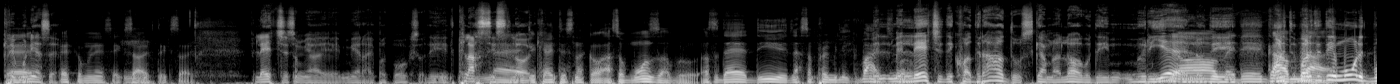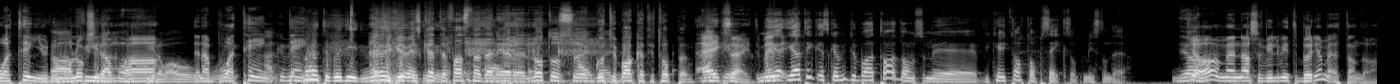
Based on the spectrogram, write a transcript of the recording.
Cremonese. Eh, Cremonese, exakt, Mm. exakt Lecce som jag är mer hypad på också. Det är ett klassiskt Nej, du lag. kan inte snacka om, alltså Monza bror, alltså det är, det är ju nästan Premier League vibes Men, men. Lecce, det är Quadrados gamla lag och det är Muriel Ja, och det men är... det är gamla Var det inte det målet Boateng gjorde mål också? fyra mål, Ja, fyra mål. Den här Boateng, Okej, vi behöver inte gå dit Jag tycker vi ska inte fastna där nere. Låt oss eh, gå tillbaka till toppen. Ja, exakt. Men, Men, jag, jag tycker, ska vi inte bara ta de som är... Vi kan ju ta topp 6 åtminstone ja. men alltså vill vi inte börja med ettan då?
